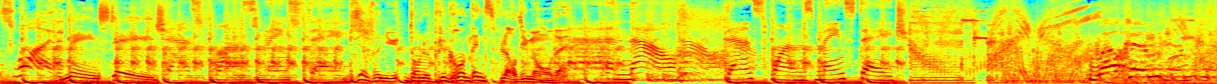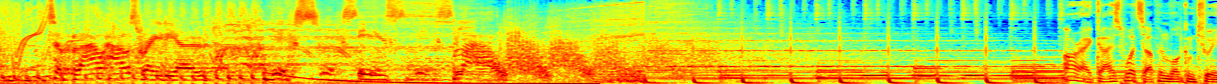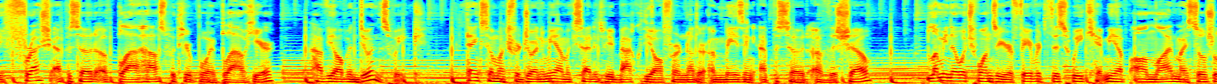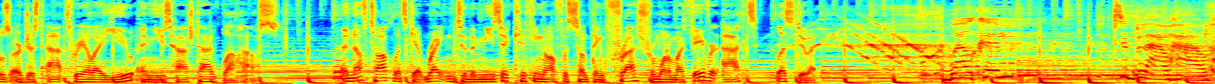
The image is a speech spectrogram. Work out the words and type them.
Dance One. Main stage. Dance One's main stage. Bienvenue dans le plus grand dance floor du monde. And now, Dance One's main stage. Welcome to 3LAU HAUS Radio. This is 3LAU. Alright, guys, what's up, and welcome to a fresh episode of 3LAU HAUS with your boy 3LAU here. How have y'all been doing this week? Thanks so much for joining me. I'm excited to be back with y'all for another amazing episode of the show. Let me know which ones are your favorites this week. Hit me up online. My socials are just at 3LAU and use hashtag 3LAUHAUS. Enough talk, let's get right into the music, kicking off with something fresh from one of my favorite acts. Let's do it. Welcome to 3LAU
